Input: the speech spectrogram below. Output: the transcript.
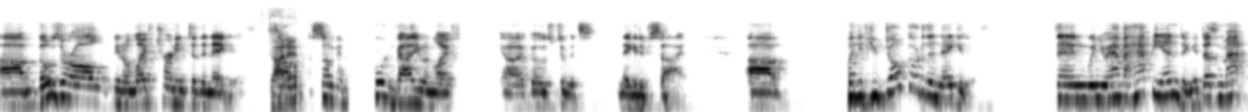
um, those are all, you know, life turning to the negative. Got some, it. some important value in life uh, goes to its negative side. Um, but if you don't go to the negative, then when you have a happy ending, it doesn't matter.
